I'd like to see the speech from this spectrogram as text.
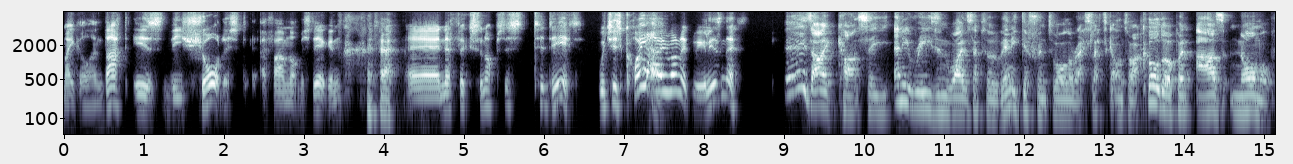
Michael, and that is the shortest, if I'm not mistaken, uh, Netflix synopsis to date, which is quite Yeah. ironic, really, isn't it? It is. I can't see any reason why this episode would be any different to all the rest. Let's get on to our cold open as normal.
